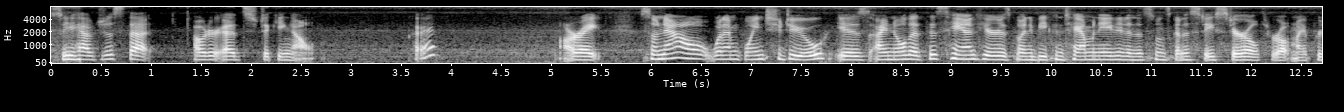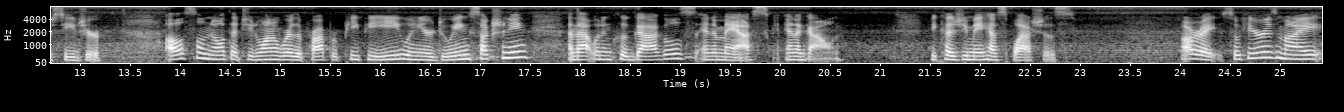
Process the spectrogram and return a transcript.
So you have just that outer edge sticking out, okay? All right, so now what I'm going to do is I know that this hand here is going to be contaminated and this one's gonna stay sterile throughout my procedure. Also note that you'd want to wear the proper PPE when you're doing suctioning, and that would include goggles and a mask and a gown, because you may have splashes. All right, so here is my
